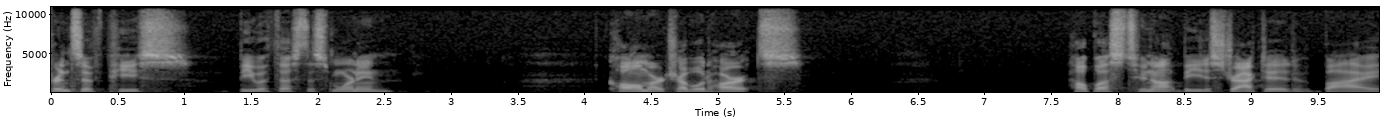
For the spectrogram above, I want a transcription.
Prince of Peace, be with us this morning. Calm our troubled hearts. Help us to not be distracted by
